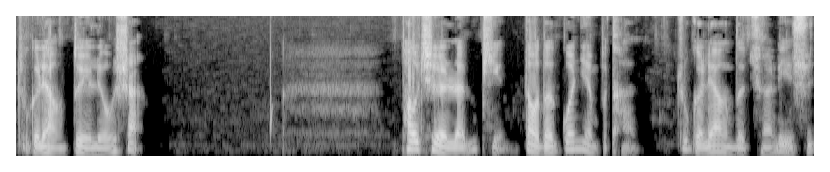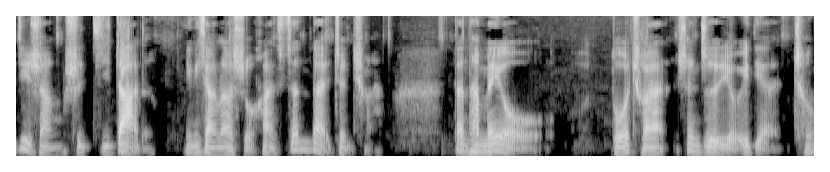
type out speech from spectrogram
诸葛亮对刘禅，抛却人品、道德观念不谈，诸葛亮的权力实际上是极大的，影响了蜀汉三代政权。但他没有夺权，甚至有一点诚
